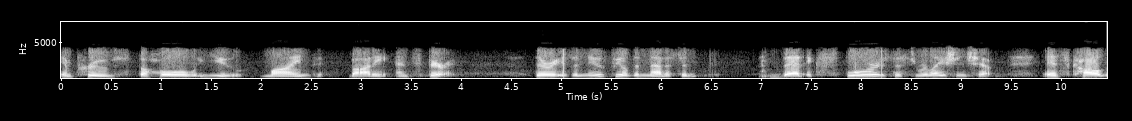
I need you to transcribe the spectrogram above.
improves the whole you, mind, body, and spirit. There is a new field in medicine that explores this relationship. It's called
